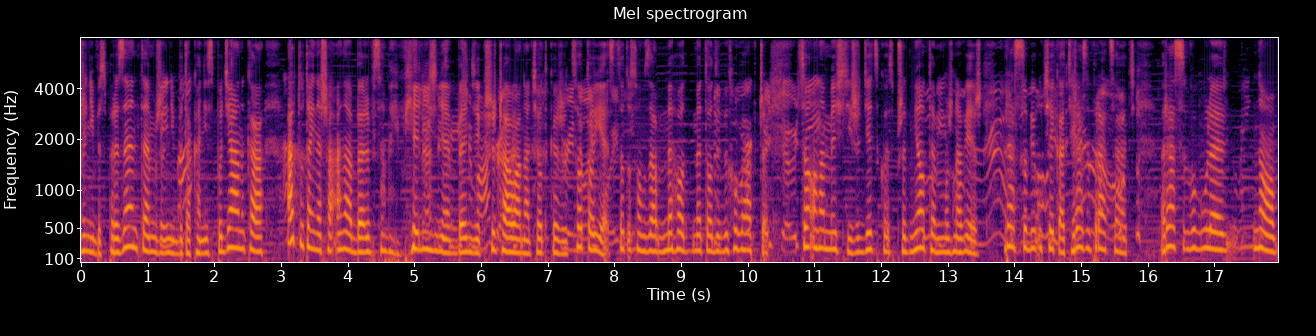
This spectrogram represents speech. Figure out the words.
że niby z prezentem, że niby taka niespodzianka, a tutaj nasza Anabel w samej bieliźnie będzie krzyczała na ciotkę, że co to jest, co to są za metody wychowawcze, co ona myśli, że dziecko jest przedmiotem, można wiesz, raz sobie uciekać, raz wracać, raz w ogóle, no,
